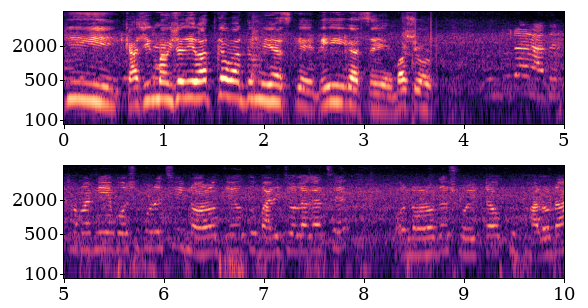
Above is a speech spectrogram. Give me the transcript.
কি কাশির মাংস দিয়ে ভাত খাবা তুমি আজকে? ঠিক আছে, বসো। বন্ধুরা, রাতের খাবার নিয়ে বসে পড়েছি। নরদ যেহেতু বাড়ি চলে গেছে ওর নরদের শরীরটাও খুব ভালো না।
